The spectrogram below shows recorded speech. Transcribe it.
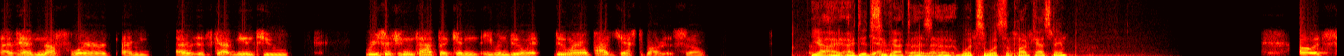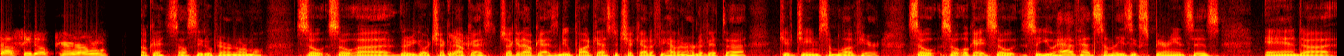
I've had enough where I'm. I, it's got me into researching the topic and even doing doing my own podcast about it. So. Yeah, I, I did yeah, see that. Uh, uh, what's what's the podcast name? Oh, it's Salcedo Paranormal. Okay, Salcedo Paranormal. So, so uh, there you go. Check it yeah. out, guys. Check it out, guys. A new podcast to check out if you haven't heard of it. Uh, give James some love here. So, so okay, so so you have had some of these experiences, and uh,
